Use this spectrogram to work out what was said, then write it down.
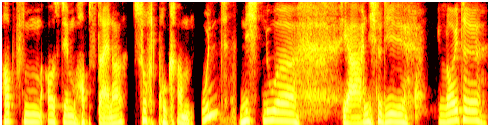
Hopfen aus dem Hopsteiner Zuchtprogramm. Und nicht nur, ja, nicht nur die Leute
